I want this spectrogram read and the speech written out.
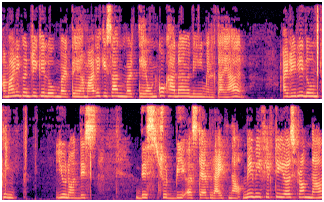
हमारी कंट्री के लोग मरते हैं हमारे किसान मरते हैं उनको खाना नहीं मिलता यार. I really don't think you know this दिस शुड बी अ स्टेप राइट नाउ मे बी फिफ्टी ईयर्स फ्रॉम नाउ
